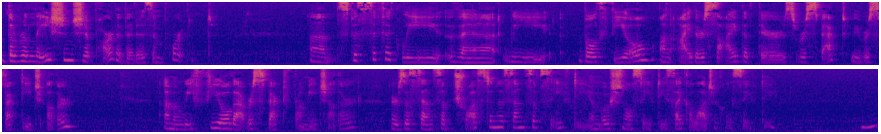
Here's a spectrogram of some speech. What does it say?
the relationship part of it is important. Um, specifically, that we both feel on either side that there's respect, we respect each other, um, and we feel that respect from each other. There's a sense of trust and a sense of safety, emotional safety, psychological safety. Mm-hmm.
